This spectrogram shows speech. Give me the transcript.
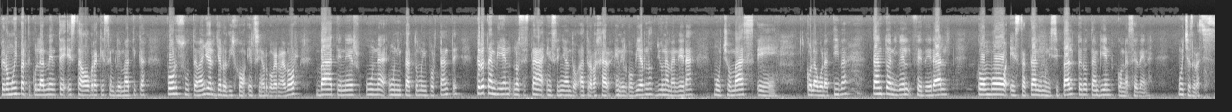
pero muy particularmente esta obra que es emblemática por su tamaño, ya lo dijo el señor gobernador, va a tener un impacto muy importante, pero también nos está enseñando a trabajar en el gobierno de una manera mucho más eh, colaborativa, tanto a nivel federal, como estatal y municipal, pero también con la Sedena. Muchas gracias.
